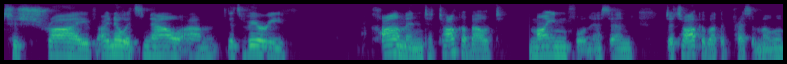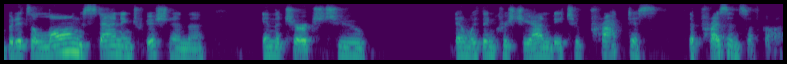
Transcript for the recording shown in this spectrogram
to strive. I know it's now um, it's very common to talk about mindfulness and to talk about the present moment but it's a long standing tradition in the in the church to and within christianity to practice the presence of god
